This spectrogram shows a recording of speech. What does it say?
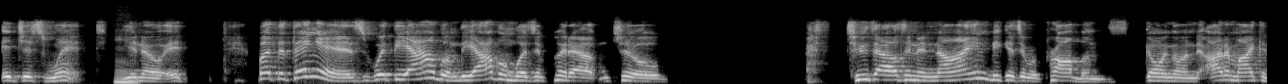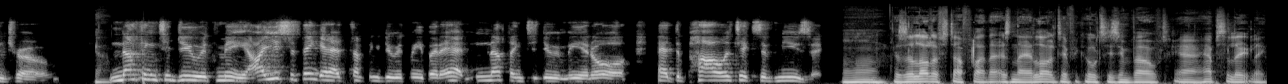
It just went, mm. you know, it but the thing is, with the album, the album wasn't put out until 2009 because there were problems going on out of my control. Yeah. Nothing to do with me. I used to think it had something to do with me, but it had nothing to do with me at all. It had the politics of music. Mm, there's a lot of stuff like that, isn't there? A lot of difficulties involved. Yeah, absolutely.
